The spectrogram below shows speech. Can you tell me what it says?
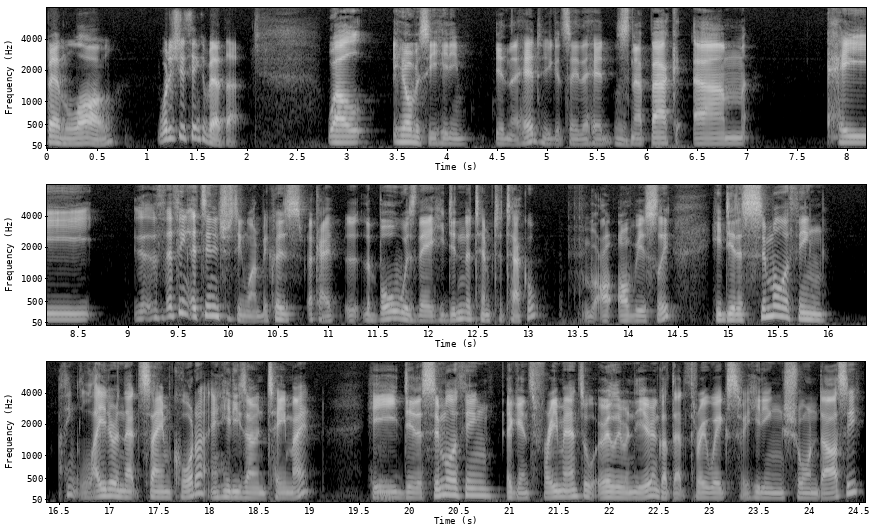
Ben Long, what did you think about that? Well, he obviously hit him in the head. You could see the head mm. snap back. Um, he, the thing, it's an interesting one because okay, the ball was there. He didn't attempt to tackle, obviously. He did a similar thing, I think, later in that same quarter and hit his own teammate. He did a similar thing against Fremantle earlier in the year and got that three weeks for hitting Sean Darcy.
